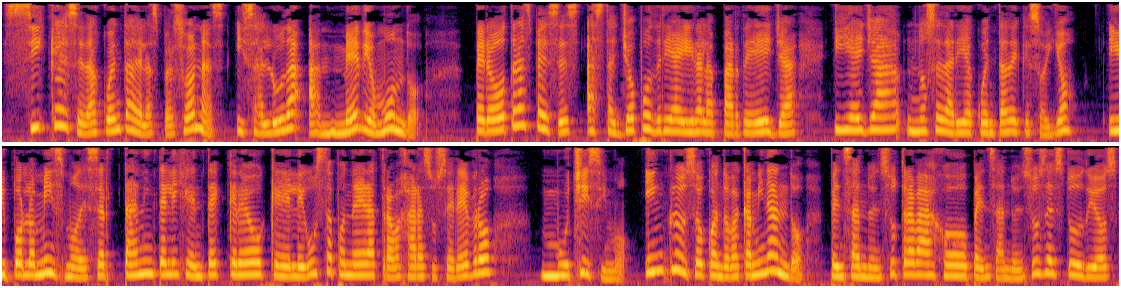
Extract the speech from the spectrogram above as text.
sí que se da cuenta de las personas y saluda a medio mundo, pero otras veces hasta yo podría ir a la par de ella y ella no se daría cuenta de que soy yo. Y por lo mismo de ser tan inteligente, creo que le gusta poner a trabajar a su cerebro muchísimo, incluso cuando va caminando, pensando en su trabajo, pensando en sus estudios,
